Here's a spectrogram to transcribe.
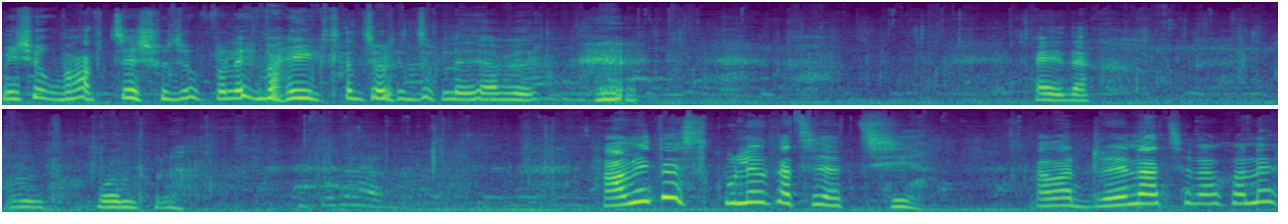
মিশুক ভাবছে, সুযোগ পেলেই বাইকটা চড়ে চলে যাবে। এই দেখো বন্ধু- বন্ধুরা। আমি তো স্কুলের কাছে যাচ্ছি। আমার ড্রেন আছে না ওখানে?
